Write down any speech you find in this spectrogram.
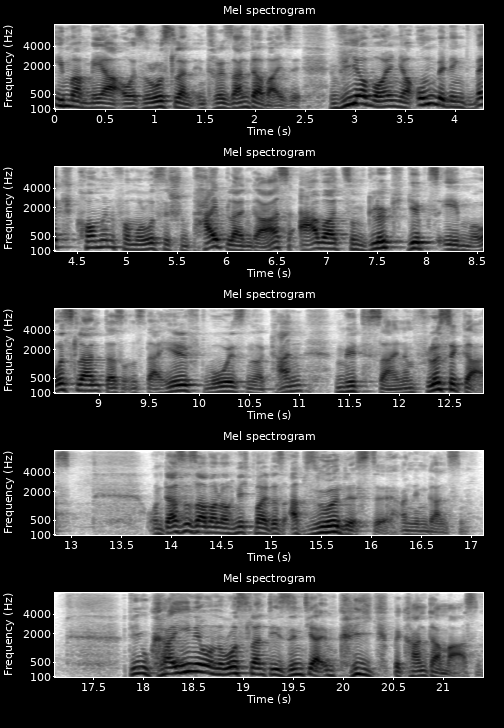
immer mehr aus Russland, interessanterweise. Wir wollen ja unbedingt wegkommen vom russischen Pipeline-Gas, aber zum Glück gibt es eben Russland, das uns da hilft, wo es nur kann, mit seinem Flüssiggas. Und das ist aber noch nicht mal das Absurdeste an dem Ganzen. Die Ukraine und Russland, die sind ja im Krieg bekanntermaßen.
